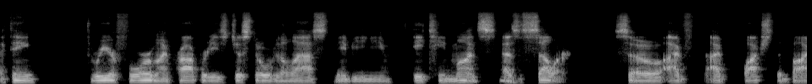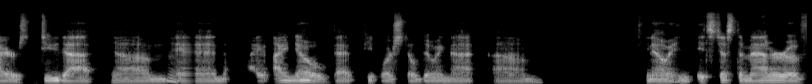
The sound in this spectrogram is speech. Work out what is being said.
I think, three or four of my properties just over the last maybe 18 months mm-hmm. as a seller. So I've I've watched the buyers do that, um, hmm. and I, I know that people are still doing that. Um, you know, and it's just a matter of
